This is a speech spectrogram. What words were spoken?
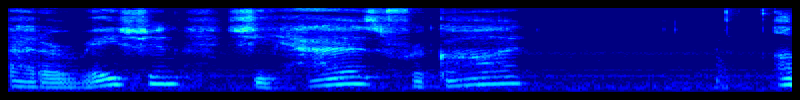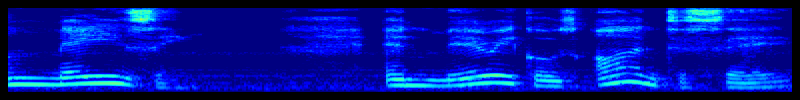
adoration she has for God? Amazing. And Mary goes on to say,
